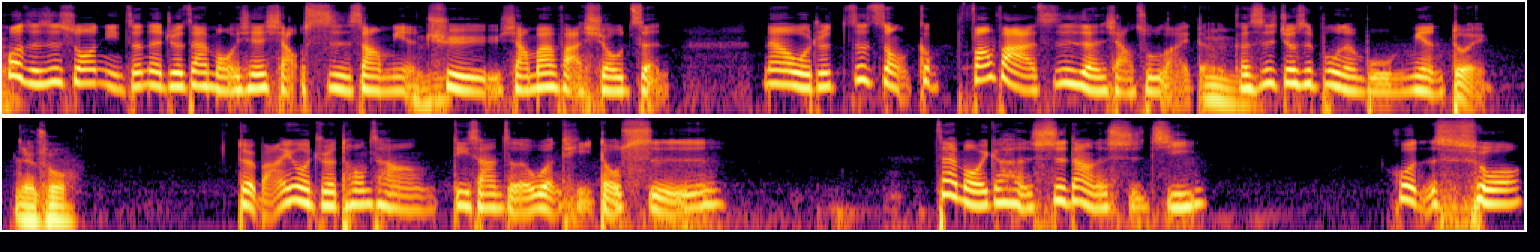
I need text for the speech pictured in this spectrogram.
或者是说你真的就在某一些小事上面去想办法修正。嗯、那我觉得这种方法是人想出来的，嗯、可是就是不能不面对，没错，对吧？因为我觉得通常第三者的问题都是在某一个很适当的时机，或者是说。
